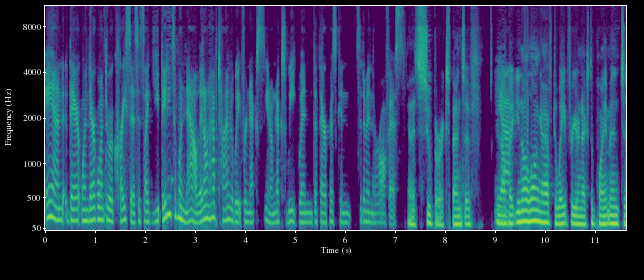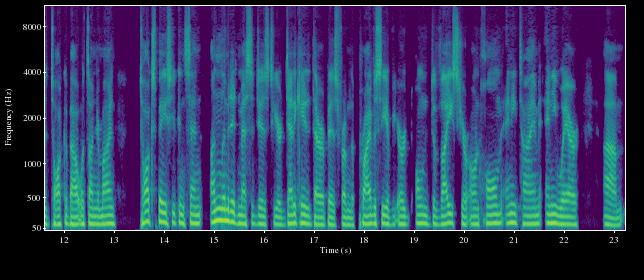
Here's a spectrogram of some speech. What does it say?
And they're when they're going through a crisis, it's like you, they need someone now. They don't have time to wait for next, you know, next week when the therapist can sit them in their office. And it's super expensive. You Yeah. know, but you no longer have to wait for your next appointment to talk about what's on your mind. Talkspace, you can send unlimited messages to your dedicated therapist from the privacy of your own device, your own home, anytime, anywhere. Um,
